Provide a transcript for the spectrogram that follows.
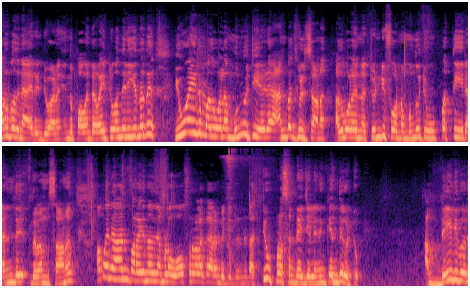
അറുപതിനായിരം രൂപയാണ് ഇന്ന് പവന്റെ റേറ്റ് വന്നിരിക്കുന്നത്. യു എയിലും അതുപോലെ മുന്നൂറ്റി ഏഴ് അൻപത് ഫിൽസ് ആണ്. അതുപോലെ തന്നെ ട്വന്റി ഫോറിന് മുന്നൂറ്റി മുപ്പത്തി രണ്ട് ഡ്രംസ് ആണ്. അപ്പോൾ ഞാൻ പറയുന്നത് നമ്മൾ ഓഫറുകളൊക്കെ ആരംഭിച്ചിട്ടുണ്ട് ടു പെർസെന്റേജിൽ നിങ്ങൾക്ക് എന്ത് കിട്ടും? ഡെയിലി വെയർ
